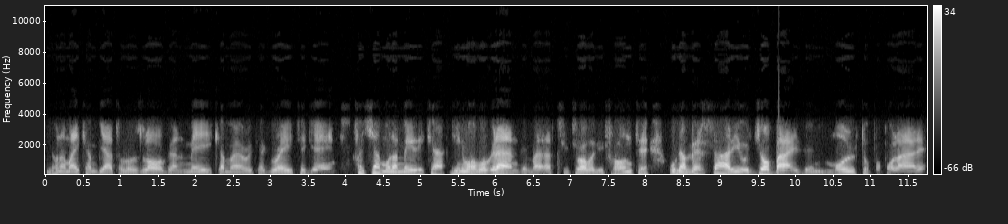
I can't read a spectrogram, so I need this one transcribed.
non ha mai cambiato lo slogan Make America Great Again, facciamo l'America di nuovo grande, ma si trova di fronte un avversario Joe Biden molto popolare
